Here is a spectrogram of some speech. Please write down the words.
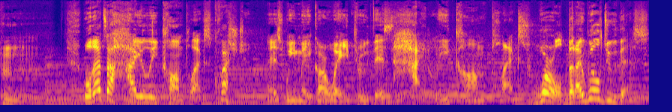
Hmm. Well, that's a highly complex question as we make our way through this highly complex world. But I will do this.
